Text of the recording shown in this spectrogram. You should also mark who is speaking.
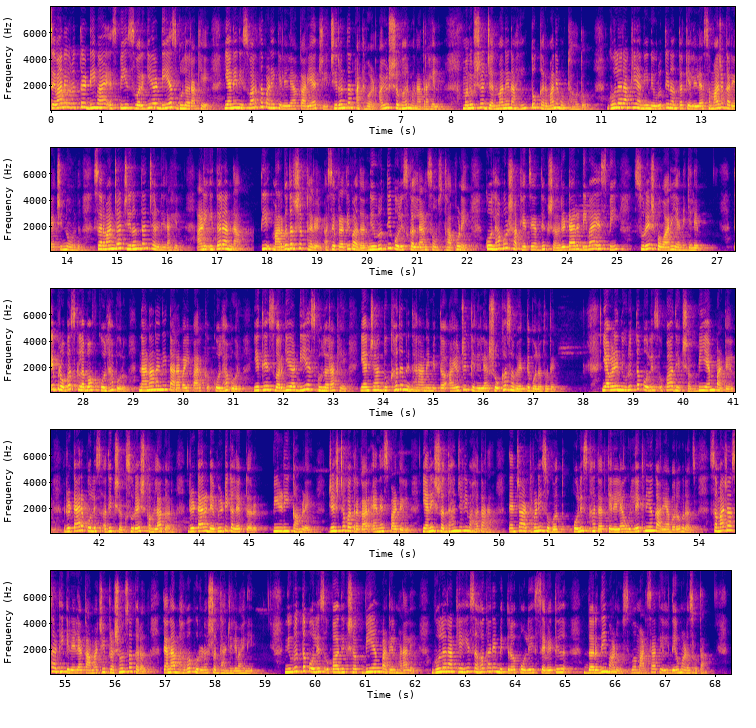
Speaker 1: सेवानिवृत्त D Y S P स्वर्गीय D S Gholrakhe यांनी निस्वार्थपणे केलेल्या कार्याची चिरंतन आठवण आयुष्यभर मनात राहील. मनुष्य जन्माने नाही तो कर्माने मोठा होतो. घोलराखे यांनी निवृत्तीनंतर केलेल्या समाजकार्याची नोंद सर्वांच्या चिरंतन चरणी राहील आणि इतरांना ती मार्गदर्शक ठरेल असे प्रतिपादन निवृत्ती पोलीस कल्याण संस्था पुणे कोल्हापूर शाखेचे अध्यक्ष retired D Y S P Suresh Pawar यांनी केले. ते प्रोबस क्लब ऑफ कोल्हापूर नानानानी ताराबाई पार्क कोल्हापूर येथे स्वर्गीय डी एस घुलराखे यांच्या दुःखद निधनानिमित्त आयोजित केलेल्या शोकसभेत ते बोलत होते. यावेळी निवृत्त पोलीस उपअधीक्षक B M Patil retire police अधीक्षक Suresh Kamlakar retire deputy collector P D Kamble ज्येष्ठ पत्रकार एन एस पाटील यांनी श्रद्धांजली वाहताना त्यांच्या आठवणीसोबत पोलीस खात्यात केलेल्या उल्लेखनीय कार्याबरोबरच समाजासाठी केलेल्या कामाची प्रशंसा करत त्यांना भावपूर्ण श्रद्धांजली वाहिली. निवृत्त पोलीस उपअधीक्षक बी एम पाटील म्हणाले घोलराखे हे सहकारी मित्र पोलीस सेवेतील दर्दी माणूस व माणसातील देव माणूस होता.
